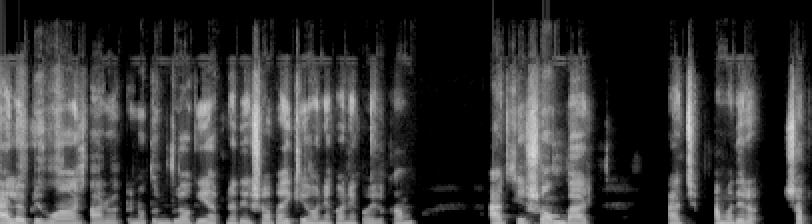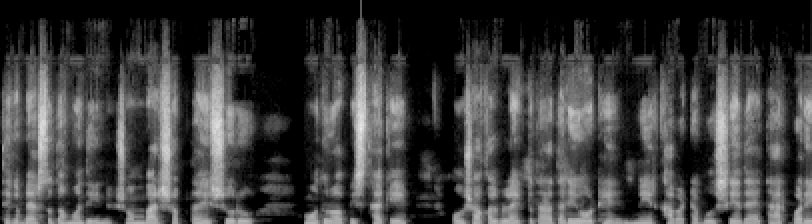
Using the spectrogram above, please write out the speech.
হ্যালো এভরিওয়ান আরও একটা নতুন ব্লগে আপনাদের সবাইকে অনেক অনেক ওয়েলকাম আজকে সোমবার। আজ আমাদের সব থেকে ব্যস্ততম দিন। সোমবার সপ্তাহের শুরু। মধুর অফিস থাকে। ও সকালবেলা একটু তাড়াতাড়ি ওঠে। মেয়ের খাবারটা বসিয়ে দেয়। তারপরে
